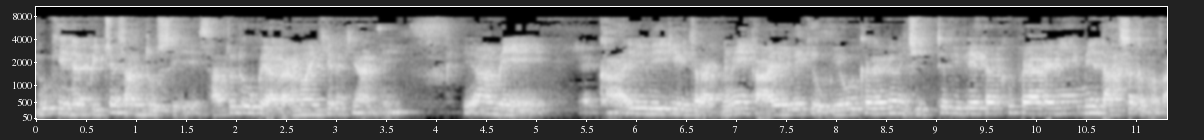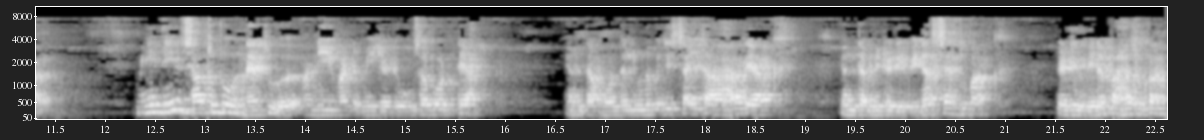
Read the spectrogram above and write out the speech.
ලෝකේන පිච්ච සන්තුස්සේ සතුට උපයා ගන්නවයි කියලා කියන්නේ එයා මේ කාය විවේකී විතරක් නෙමෙයි කාය විවේකී උපයෝග කරගෙන චිත්ත විවේකයක් උපයා ගැනීමේ දක්ෂකම බලන මේ දේ සතුටු නැතුව අනේ මට මේකට උසපොට්ටයක් එනත හොඳ ලුණු මිදිස්සයිත ආහාරයක් එනත මිට විනාශ සම්දුමක් ඒක වෙන පහසුකම්.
